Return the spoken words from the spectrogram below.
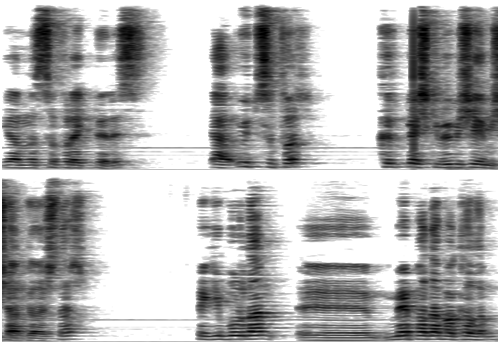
Yanına 0 ekleriz. Yani 3 0 45 gibi bir şeymiş arkadaşlar. Peki buradan e, MEPA'da bakalım.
